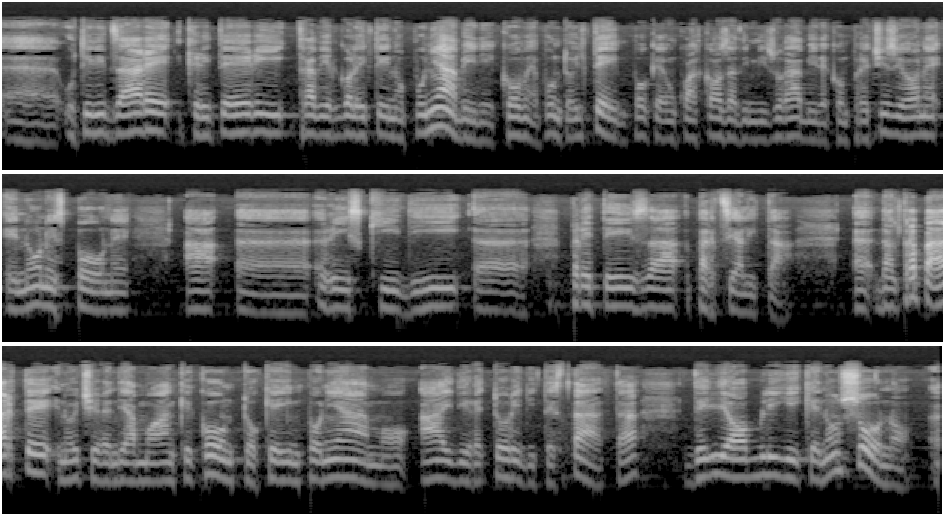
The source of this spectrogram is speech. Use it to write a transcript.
eh, utilizzare criteri tra virgolette inoppugnabili come appunto il tempo che è un qualcosa di misurabile con precisione e non espone a eh, rischi di eh, pretesa parzialità. Eh, d'altra parte noi ci rendiamo anche conto che imponiamo ai direttori di testata degli obblighi che non sono eh,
